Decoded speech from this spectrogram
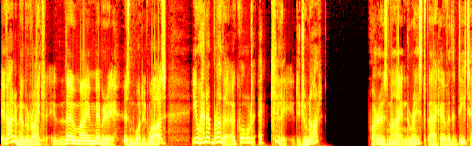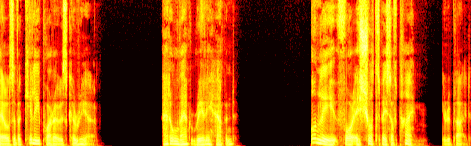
If I remember rightly, though my memory isn't what it was, you had a brother called Achille, did you not? Poirot's mind raced back over the details of Achille Poirot's career. Had all that really happened? Only for a short space of time, he replied.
